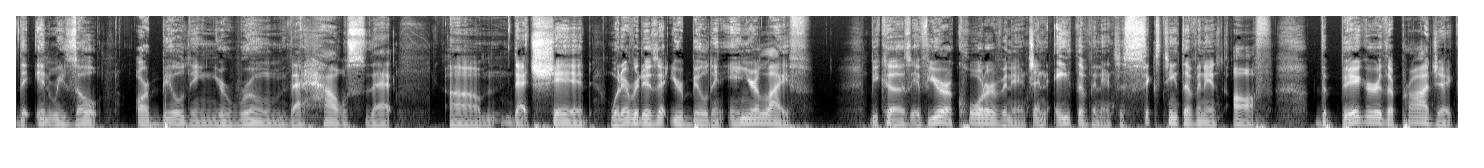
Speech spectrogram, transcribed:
the end result are building your room, that house, that um, that shed, whatever it is that you're building in your life. Because if you're a quarter of an inch, an eighth of an inch, a sixteenth of an inch off, the bigger the project,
